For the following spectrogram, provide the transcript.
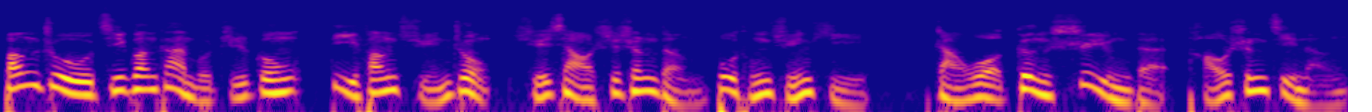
帮助机关干部职工、地方群众、学校师生等不同群体掌握更适用的逃生技能。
